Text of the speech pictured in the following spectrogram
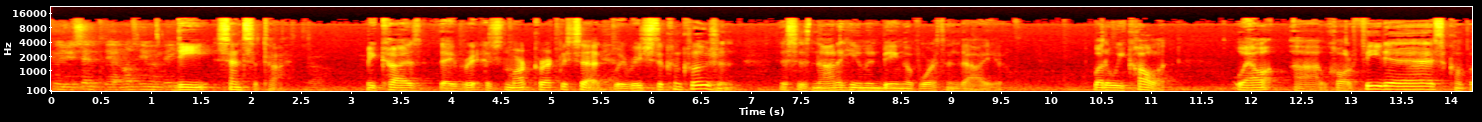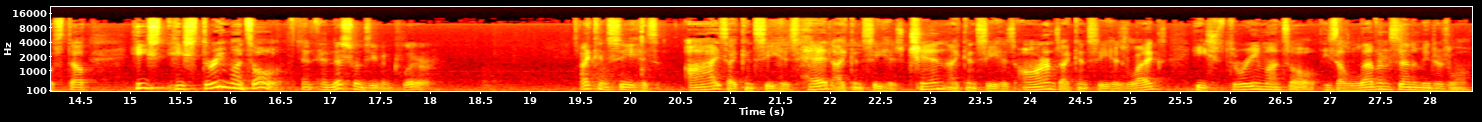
Because you said they are not human beings. Desensitized. Because they've, re- as Mark correctly said, we reached the conclusion this is not a human being of worth and value. What do we call it? Well, uh, we call it fetus, compostel. He's, he's three months old, and, and this one's even clearer. I can see his eyes, I can see his head, I can see his chin, I can see his arms, I can see his legs. He's three months old. He's 11 centimeters long.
